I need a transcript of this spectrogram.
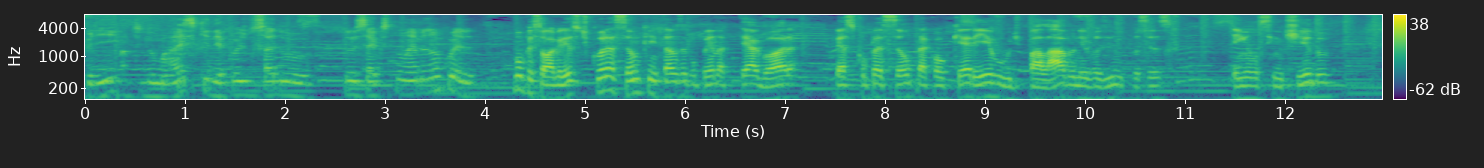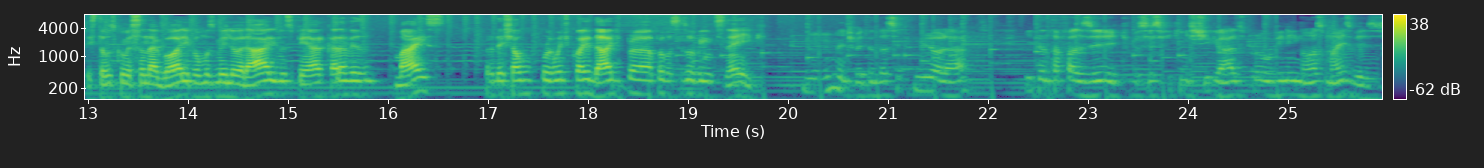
briga e tudo mais, que depois tu sai do, do sexo não é a mesma coisa. Bom, pessoal, agradeço de coração quem está nos acompanhando até agora. Peço compreensão para qualquer erro de palavra ou nervosismo que vocês tenham sentido. Estamos começando agora e vamos melhorar e nos empenhar cada vez mais para deixar um programa de qualidade para vocês ouvintes, né, Henrique? Uhum, a gente vai tentar sempre melhorar e tentar fazer que vocês fiquem instigados para ouvirem nós mais vezes.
